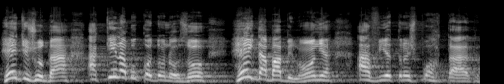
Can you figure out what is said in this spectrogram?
rei de Judá, a quem Nabucodonosor, rei da Babilônia, havia transportado.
